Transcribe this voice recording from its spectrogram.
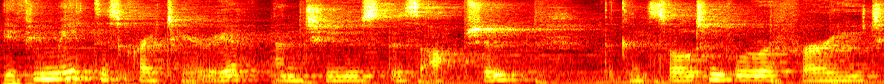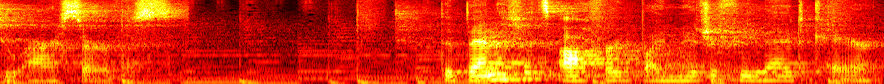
If you meet this criteria and choose this option, the consultant will refer you to our service. The benefits offered by midwifery led care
